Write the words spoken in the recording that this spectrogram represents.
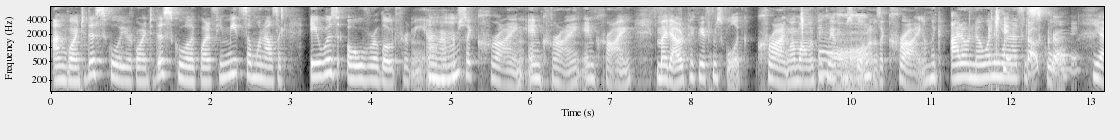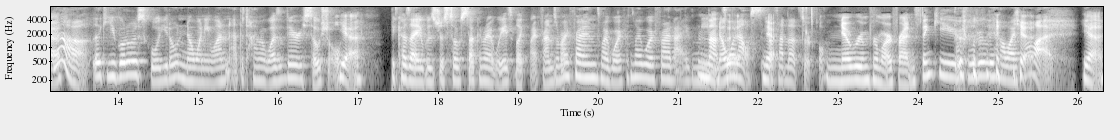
I'm going to this school, you're going to this school. Like what if you meet someone else? Like it was overload for me. And I remember just like crying and crying and crying. And my dad would pick me up from school, like crying. My mom would pick me up from school and I was like crying. I'm like, I don't know anyone at the school. crying. Yeah. Yeah, like you go to a school, you don't know anyone. At the time, I wasn't very social. Yeah. Because I was just so stuck in my ways. of, Like my friends are my friends, my boyfriend's my boyfriend. I meet no one it. else Yeah. outside of that circle. No room for more friends. Thank you. That's literally how I Yeah. thought. yeah.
